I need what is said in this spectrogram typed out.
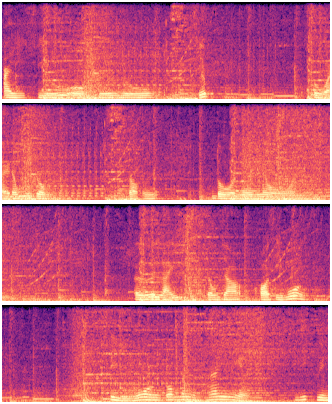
ไอคิวโอเคยู่ชึบสวยท่านผู้ชมดอกนี้โดนแน่นอน เออไหลยาวๆขอสีม่วง สีม่วงก็ไม่ให้ไงยิกวิน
